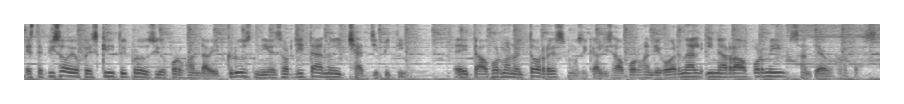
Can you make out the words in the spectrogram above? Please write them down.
Este episodio fue escrito y producido por Juan David Cruz, Nieves Orgitano y ChatGPT. Editado por Manuel Torres, musicalizado por Juan Diego Bernal y narrado por mí, Santiago Cortés.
